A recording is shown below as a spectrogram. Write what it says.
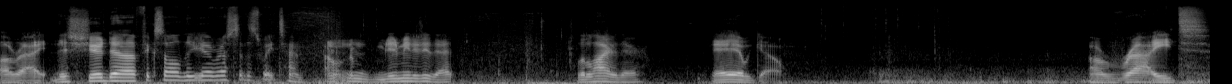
Alright, this should uh, fix all the uh, rest of this wait time. I don't didn't mean to do that. A little higher there. There we go. Alright.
